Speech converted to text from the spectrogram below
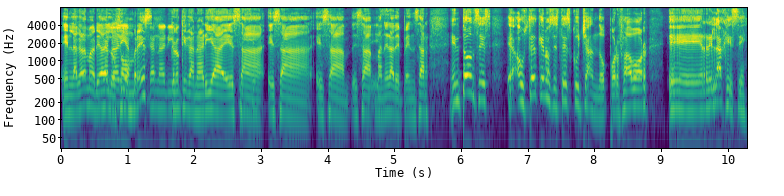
en la gran mayoría de los hombres, ganaría. creo que ganaría esa, esa, esa, esa manera de pensar. Entonces, eh, a usted que nos esté escuchando, por favor, eh, relájese.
